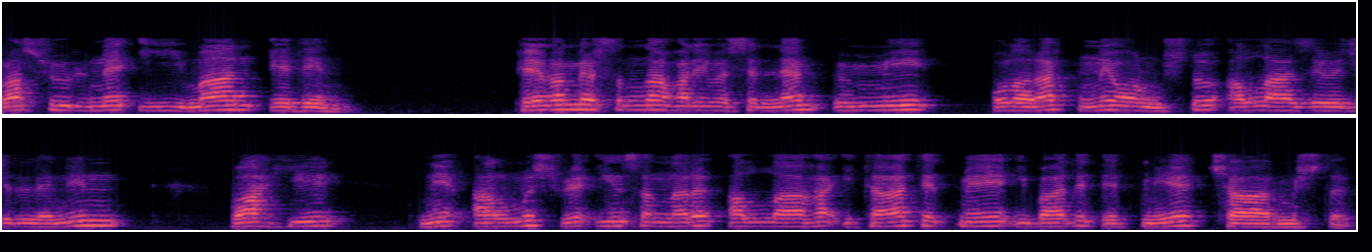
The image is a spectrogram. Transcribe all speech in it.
Resulüne iman edin. Peygamber sallallahu aleyhi ve sellem ümmi olarak ne olmuştu? Allah Azze ve Celle'nin vahyini almış ve insanları Allah'a itaat etmeye, ibadet etmeye çağırmıştı.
